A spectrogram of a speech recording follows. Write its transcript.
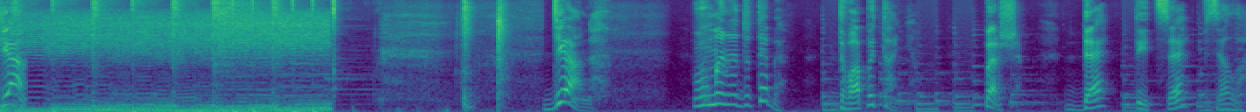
Діана! Діана, в мене до тебе два питання. Перше, де ти це взяла?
